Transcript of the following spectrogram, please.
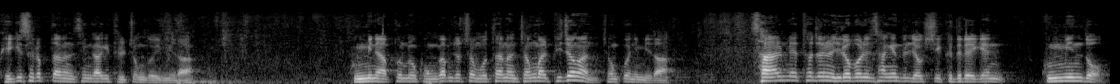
괴기스럽다는 생각이 들 정도입니다. 국민의 아픔을 공감조차 못하는 정말 비정한 정권입니다. 삶의 터전을 잃어버린 상인들 역시 그들에겐 국민도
